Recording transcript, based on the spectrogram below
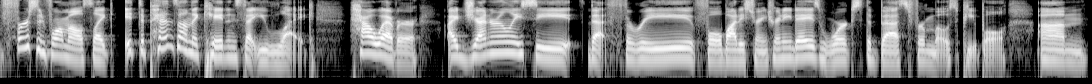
first and foremost, like it depends on the cadence that you like. However, I generally see that three full body strength training days works the best for most people. Um,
